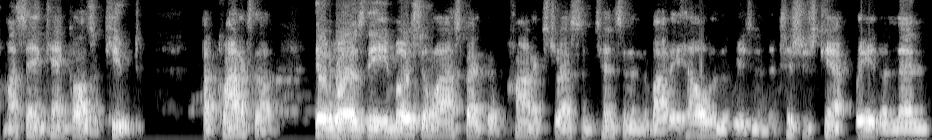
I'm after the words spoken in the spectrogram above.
I'm not saying can't cause acute, but chronic stuff it was the emotional aspect of chronic stress and tension in the body held in the and the tissues can't breathe, and then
